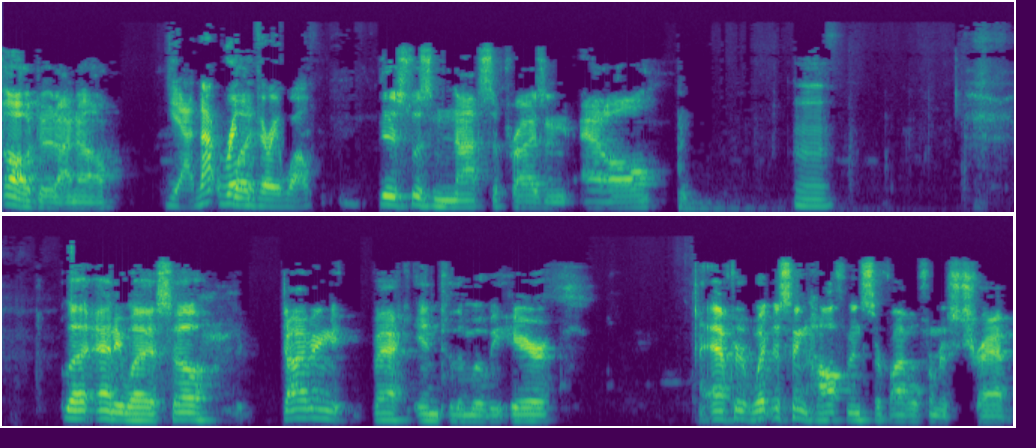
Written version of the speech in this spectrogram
Oh, dude, I know. Yeah, not written But- very well. This was not surprising at all. Mm. But anyway, so diving back into the movie here, after witnessing Hoffman's survival from his trap,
